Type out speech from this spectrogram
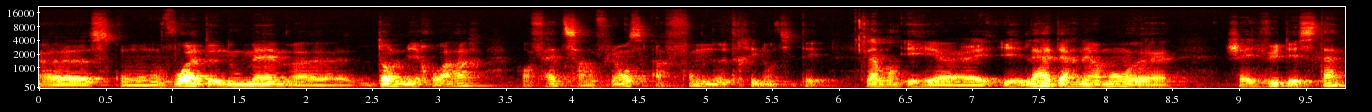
euh, ce qu'on voit de nous-mêmes euh, dans le miroir, en fait, ça influence à fond notre identité. Clairement. Et, euh, et là, dernièrement, j'avais vu des stats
